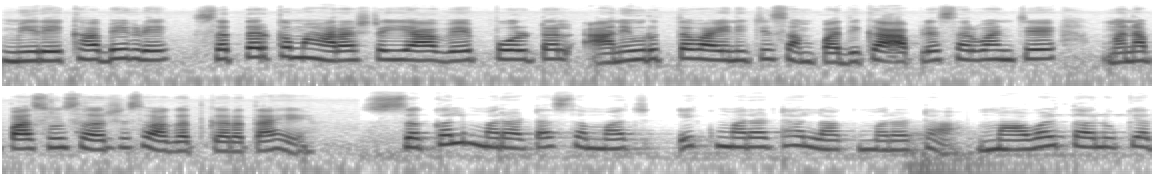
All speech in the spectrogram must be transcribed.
मी रेखा बेगडे. सतर्क महाराष्ट्र या वेब पोर्टल आणि वृत्तवाहिनीची संपादिका आपल्या सर्वांचे मनापासून सहर्ष स्वागत करत आहे. सकल मराठा समाज एक मराठा लाख मराठा. मावळ तालुक्यात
